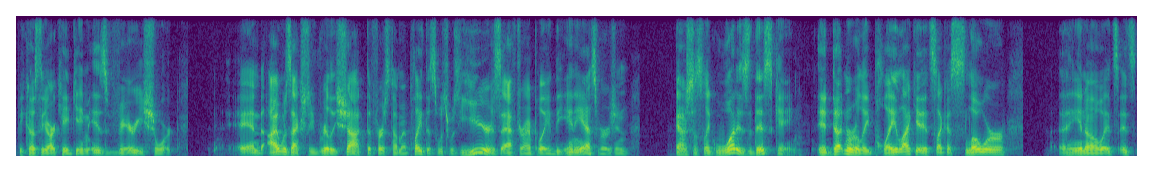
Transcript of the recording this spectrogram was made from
because the arcade game is very short. And I was actually really shocked the first time I played this, which was years after I played the NES version, and I was just like, what is this game? It doesn't really play like it. It's like a slower, uh, you know, it's it's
